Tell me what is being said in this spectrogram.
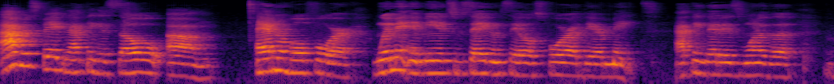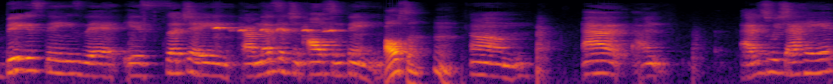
I respect and I think it's so um, admirable for women and men to save themselves for their mates. I think that is one of the biggest things that is such a um, that's such an awesome thing. Awesome. Hmm. Um, I, I, I just wish I had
